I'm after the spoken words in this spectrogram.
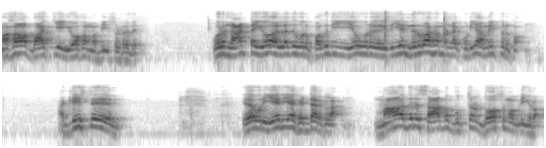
மகாபாக்கிய யோகம் அப்படின்னு சொல்றது. ஒரு நாட்டையோ அல்லது ஒரு பகுதியையோ ஒரு இதையோ நிர்வாகம் பண்ணக்கூடிய அமைப்பு இருக்கும். அட்லீஸ்ட்டு ஏதோ ஒரு ஏரியா ஹெட்டாக இருக்கலாம். மாதிரி சாப புத்திர தோஷம் அப்படிங்கிறோம்.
